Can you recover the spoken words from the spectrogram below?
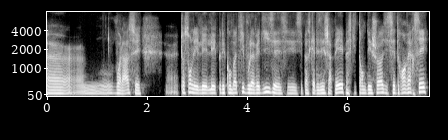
Euh, voilà, c'est euh, de toute façon les, les, les, combatifs, vous l'avez dit, c'est parce qu'il y a des échappées, parce qu'ils tentent des choses, ils essaient de renverser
